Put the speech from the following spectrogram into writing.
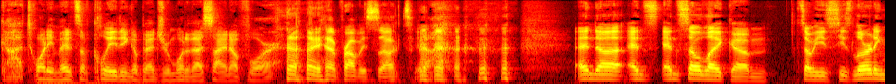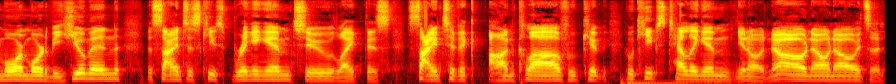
God, 20 minutes of cleaning a bedroom. What did I sign up for? yeah, it probably sucked. and uh and and so like um so he's he's learning more and more to be human. The scientist keeps bringing him to like this scientific enclave who keep, who keeps telling him you know no no no it's a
